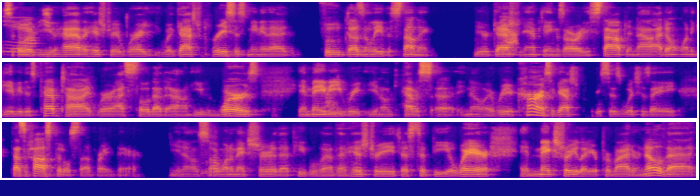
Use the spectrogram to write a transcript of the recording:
yeah. So if you have a history of where with gastroparesis, meaning that food doesn't leave the stomach, your gastric yeah. emptying is already stopped, and now I don't want to give you this peptide where I slow that down even worse, and maybe re, you know have a uh, you know a reoccurrence of gastroparesis, which is a that's a hospital stuff right there. You know, so yeah. I want to make sure that people who have that history just to be aware and make sure you let your provider know that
